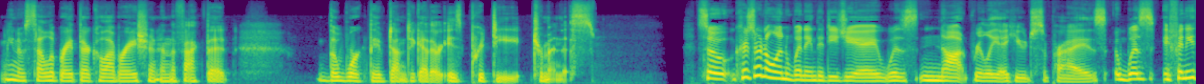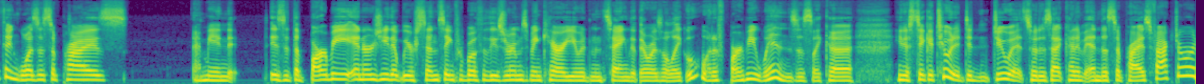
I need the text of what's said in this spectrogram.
you know celebrate their collaboration and the fact that the work they've done together is pretty tremendous. So Christopher Nolan winning the DGA was not really a huge surprise. Was, if anything, was a surprise. I mean, is it the Barbie energy that we are sensing for both of these rooms? I mean, Kara, you had been saying that there was a like, oh, what if Barbie wins? It's like a, you know, stick it to it. It didn't do it. So does that kind of end the surprise factor, or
